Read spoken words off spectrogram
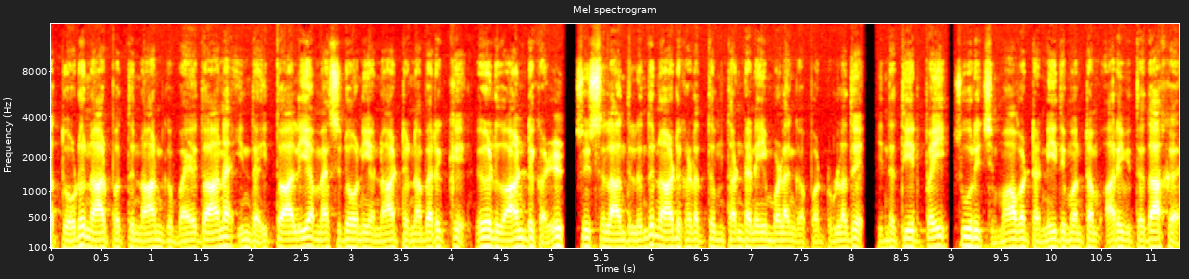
அத்தோடு நாற்பத்தி நான்கு வயதான இந்த இத்தாலிய மெசடோனிய நாட்டு நபருக்கு ஏழு ஆண்டுகள் சுவிட்சர்லாந்திலிருந்து நாடு கடத்தும் தண்டனையும் வழங்கப்பட்டுள்ளது. இந்த தீர்ப்பை சூரிச் மாவட்ட நீதிமன்றம் அறிவித்ததாக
